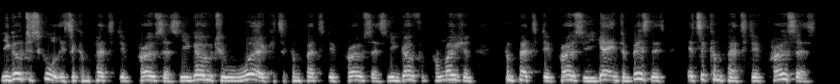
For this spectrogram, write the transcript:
You go to school, it's a competitive process. You go to work, it's a competitive process. You go for promotion, competitive process. You get into business, it's a competitive process.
